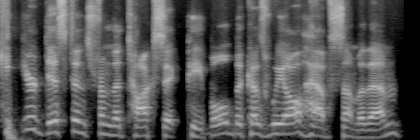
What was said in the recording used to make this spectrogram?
Keep your distance from the toxic people because we all have some of them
